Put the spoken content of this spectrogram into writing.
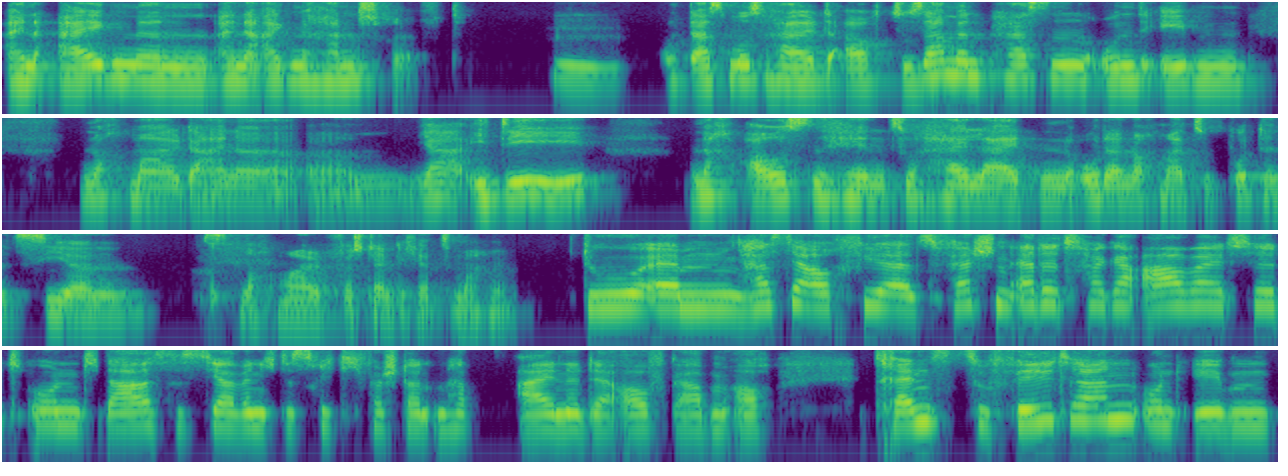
einen eigenen, eine eigene Handschrift. Hm. Und das muss halt auch zusammenpassen und eben nochmal deine ähm, ja, Idee nach außen hin zu highlighten oder nochmal zu potenzieren, es nochmal verständlicher zu machen. Du ähm, hast ja auch viel als Fashion Editor gearbeitet und da ist es ja, wenn ich das richtig verstanden habe, eine der Aufgaben auch Trends zu filtern und eben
